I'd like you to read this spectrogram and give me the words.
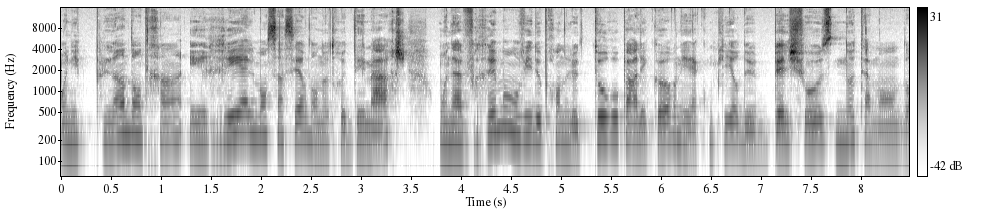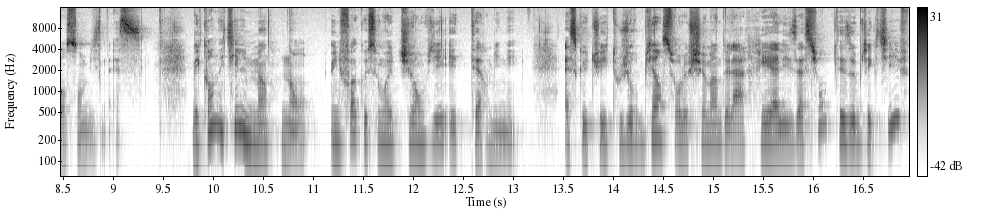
on est plein d'entrain et réellement sincère dans notre démarche. On a vraiment envie de prendre le taureau par les cornes et d'accomplir de belles choses, notamment dans son business. Mais qu'en est-il maintenant, une fois que ce mois de janvier est terminé? Est-ce que tu es toujours bien sur le chemin de la réalisation de tes objectifs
